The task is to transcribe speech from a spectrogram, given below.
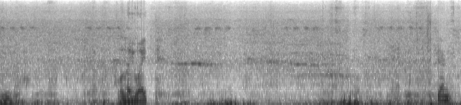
Hmm. Kulay white. Yan.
